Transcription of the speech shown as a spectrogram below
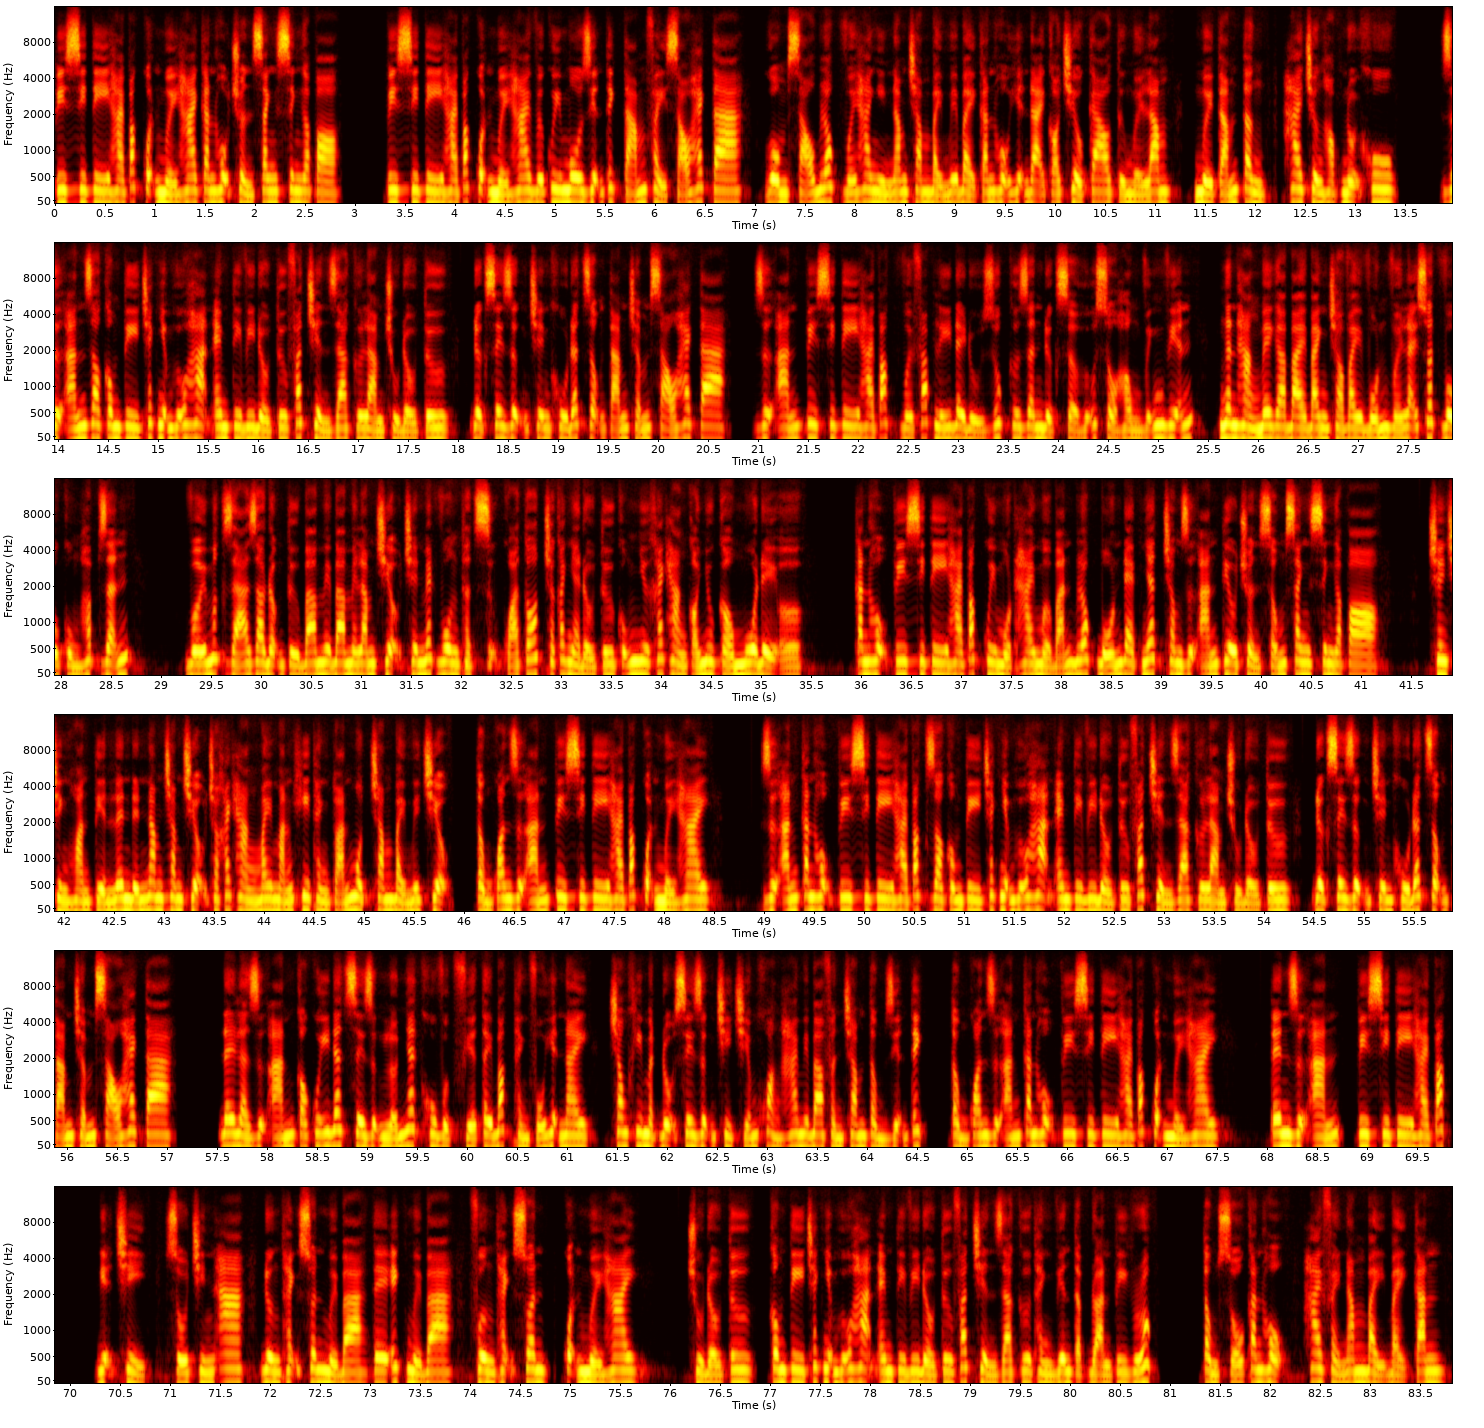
PCT 2 Park quận 12 căn hộ chuẩn xanh Singapore. PCT 2 Park quận 12 với quy mô diện tích 8,6 ha, gồm 6 block với 2.577 căn hộ hiện đại có chiều cao từ 15, 18 tầng, hai trường học nội khu. Dự án do công ty trách nhiệm hữu hạn MTV đầu tư phát triển gia cư làm chủ đầu tư, được xây dựng trên khu đất rộng 8.6 ha. Dự án PCT 2 Park với pháp lý đầy đủ giúp cư dân được sở hữu sổ hồng vĩnh viễn, ngân hàng Megabyte Bank cho vay vốn với lãi suất vô cùng hấp dẫn. Với mức giá dao động từ 30-35 triệu trên mét vuông thật sự quá tốt cho các nhà đầu tư cũng như khách hàng có nhu cầu mua để ở. Căn hộ PCT 2 Park Q12 mở bán block 4 đẹp nhất trong dự án tiêu chuẩn sống xanh Singapore. Chương trình hoàn tiền lên đến 500 triệu cho khách hàng may mắn khi thanh toán 170 triệu. Tổng quan dự án PCT 2 Park quận 12. Dự án căn hộ PCT 2 Park do công ty trách nhiệm hữu hạn MTV đầu tư phát triển gia cư làm chủ đầu tư, được xây dựng trên khu đất rộng 8.6 ha. Đây là dự án có quỹ đất xây dựng lớn nhất khu vực phía Tây Bắc thành phố hiện nay, trong khi mật độ xây dựng chỉ chiếm khoảng 23% tổng diện tích. Tổng quan dự án căn hộ VCT 2 Bắc quận 12. Tên dự án, VCT 2 Bắc. Địa chỉ, số 9A, đường Thạnh Xuân 13, TX13, phường Thạnh Xuân, quận 12. Chủ đầu tư, công ty trách nhiệm hữu hạn MTV đầu tư phát triển gia cư thành viên tập đoàn V Group. Tổng số căn hộ, 2,577 căn.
